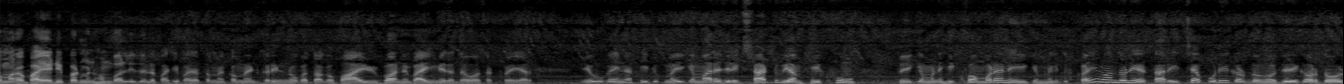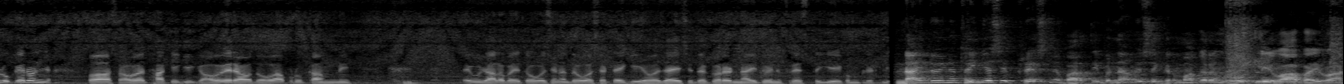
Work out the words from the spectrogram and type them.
તમારા ભાઈએ ડિપાર્ટમેન્ટ સંભાળી લીધું એટલે પાછી પાછા તમે કમેન્ટ કરીને ન કરતા કે ભાઈ વિભા ને બાઈ મેરે દવા સાટો યાર. એવું કંઈ નથી. ટૂંકમાં એ કે મારે જરીક સાટવી આમ શીખવું. તો એ કે મને શીખવા મળે ને એ કે. મેં કીધું, કંઈ વાંધો નહીં. તારી ઈચ્છા પૂરી કરી દો. જરીક અડધો ઓલું કર્યો ને, બસ, હવે થાકી ગઈ કે હવે રાવ દો. હવે આપણું કામ નહીં. એવું ચાલો ભાઈ તો હવે છે ને દવા સટાઈ ગઈ હવે જાય સીધા ઘરે નાઈ ધોઈને ફ્રેશ થઈ જાય કમ્પ્લીટલી નાઈ ધોઈને થઈ ગયા છે ફ્રેશ ને ભારતી બનાવે છે ગરમા ગરમ રોટલી. વાહ ભાઈ વાહ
